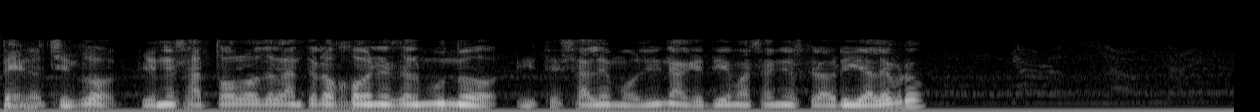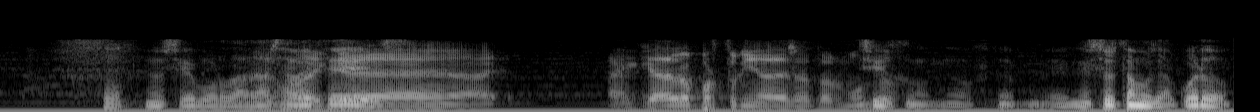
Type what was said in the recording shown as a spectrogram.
Pero, chico, tienes a todos los delanteros jóvenes del mundo y te sale Molina, que tiene más años que la orilla del Ebro. No sé, Bordalás a Hay que, veces... hay, hay que dar oportunidades a todo el mundo. Sí, no, no, en eso estamos de acuerdo.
